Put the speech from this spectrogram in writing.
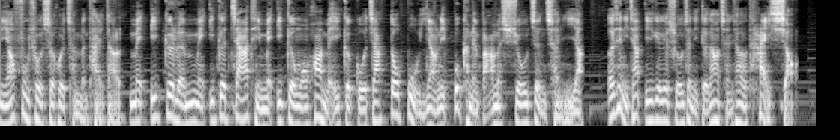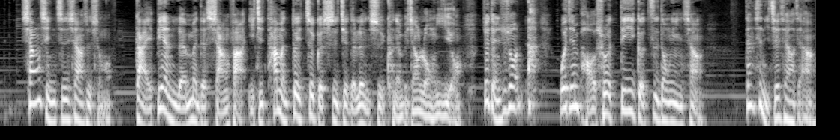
你要付出的社会成本太大了。每一个人、每一个家庭、每一个文化、每一个国家都不一样，你不可能把他们修正成一样。而且你这样一个一个修正，你得到的成效又太小。相形之下是什么？改变人们的想法以及他们对这个世界的认识，可能比较容易哦。就等于是说，我已经跑出了第一个自动印象，但是你接下来要怎样？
